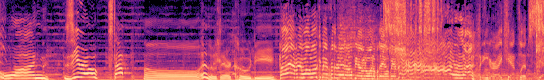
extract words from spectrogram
It's mine! two, one, zero. Stop. Oh, hello there, Cody. Hi, everyone! Welcome in for the raid. I hope you're having a wonderful day. I hope you're having... Finger, I can't flip. Yeah,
